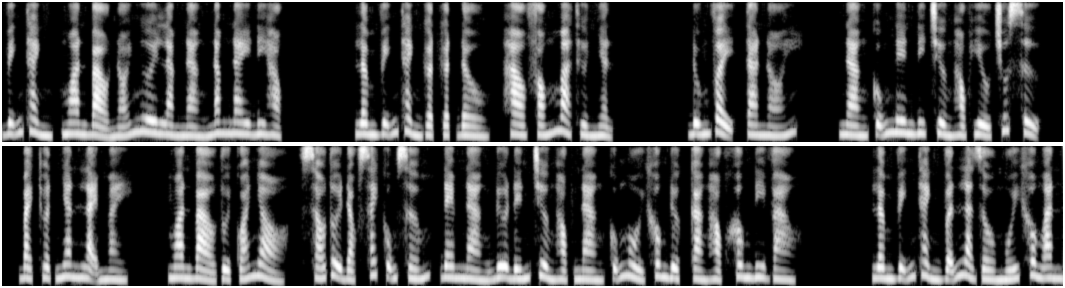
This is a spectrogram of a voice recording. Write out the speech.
Vĩnh Thành, ngoan bảo nói ngươi làm nàng năm nay đi học. Lâm Vĩnh Thành gật gật đầu, hào phóng mà thừa nhận. Đúng vậy, ta nói, nàng cũng nên đi trường học hiểu chút sự. Bạch thuật nhăn lại mày, Ngoan bảo tuổi quá nhỏ, 6 tuổi đọc sách cũng sớm, đem nàng đưa đến trường học nàng cũng ngồi không được càng học không đi vào. Lâm Vĩnh Thành vẫn là dầu muối không ăn,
